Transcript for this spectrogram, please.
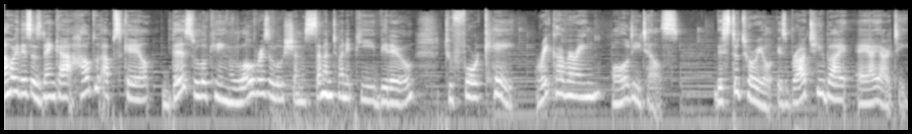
Ahoy, this is Zdenka. How to upscale this looking low resolution 720p video to 4K, recovering all details. This tutorial is brought to you by Aiarty.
